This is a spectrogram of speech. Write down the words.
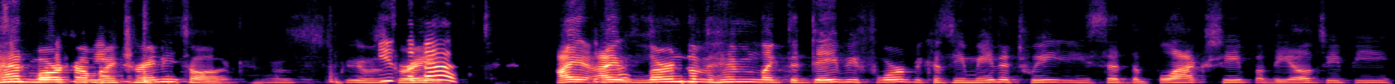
had Mark on my Tranny Talk. It was, it was He's great. the best. I, I learned of him like the day before because he made a tweet. He said the black sheep of the LGBT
